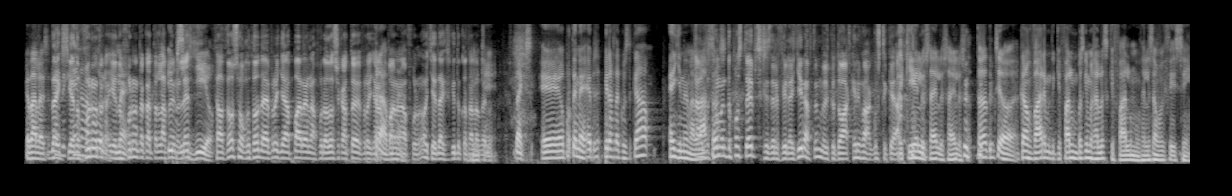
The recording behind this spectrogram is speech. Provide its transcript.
Κατάλαβες. Εντάξει, για το φούρνο το- για το ναι. φούρνο το καταλαβαίνω. Λες, ψυγείο. θα δώσω 80 ευρώ για να πάρω ένα φούρνο, θα δώσω 100 ευρώ για να Μπράβο, πάρω ναι. ένα φούρνο. Οκ, εντάξει, εκεί το καταλαβαίνω. Οκ. Εντάξει. Ε, οπότε ναι, ε, πήρα αυτά τα ακουστικά, έγινε ένα Αλλά το λάθος. θέμα είναι το πώς το έψαξε, ρε φίλε. Εκεί είναι αυτό με το ακριβά ακουστικά. Εκεί έλουσα, έλουσα, έλουσα. Τώρα δεν ξέρω. Κάνω βάρη με το κεφάλι μου, πας και μεγαλώσεις το κεφάλι μου. Θέλεις να βοηθήσει.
